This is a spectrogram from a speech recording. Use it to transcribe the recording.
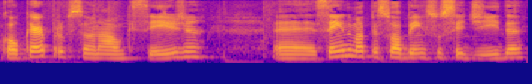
qualquer profissional que seja, é, sendo uma pessoa bem sucedida,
